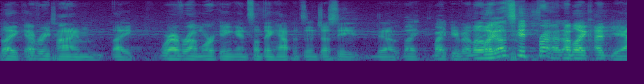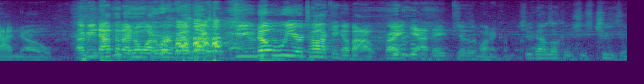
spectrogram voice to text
like every time, like wherever I'm working and something happens and Jesse, you know, like might be they're like, let's get friends. I'm like, I, yeah, no. I mean, not that I don't want to work, but I'm like, do you know who you're talking about? Right? Yeah, they she doesn't want to come. She's not looking, she's choosing.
